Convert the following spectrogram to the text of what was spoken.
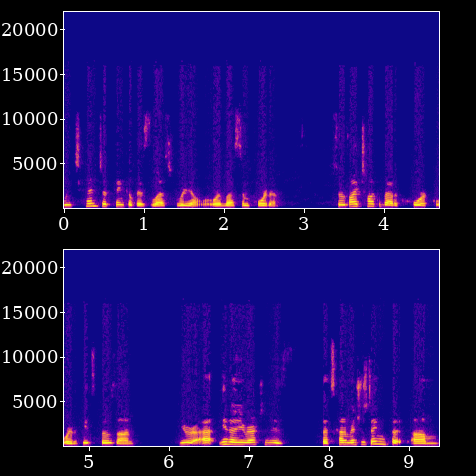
We tend to think of as less real or less important. So if I talk about a quark or the Higgs boson, your you know your reaction is that's kind of interesting, but um,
